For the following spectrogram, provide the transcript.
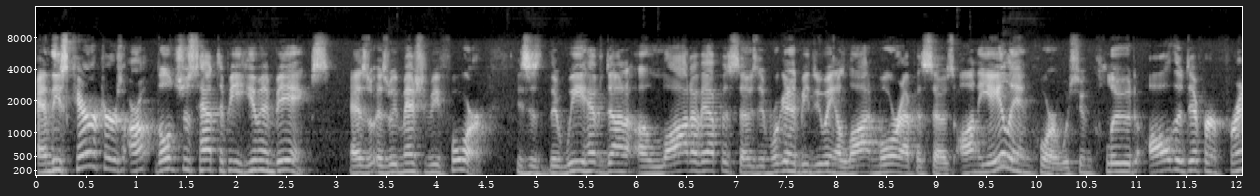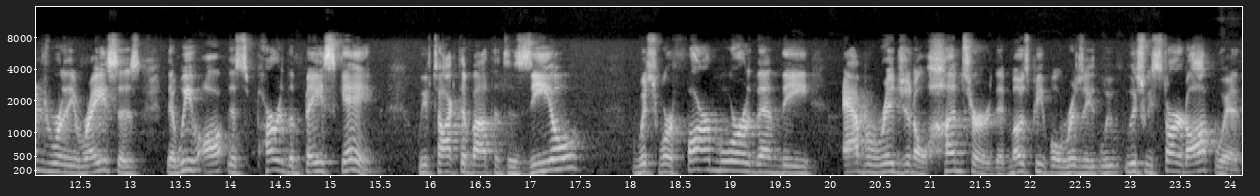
And these characters aren't, they'll just have to be human beings, as, as we mentioned before. This is that we have done a lot of episodes, and we're going to be doing a lot more episodes on the Alien Core, which include all the different fringe-worthy races that we've all. That's part of the base game. We've talked about the Tazeel, which were far more than the aboriginal hunter that most people originally, we, which we started off with,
